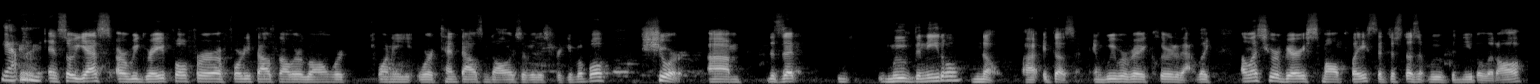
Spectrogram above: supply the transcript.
yeah and so yes are we grateful for a $40000 loan where 20 where $10000 of it is forgivable sure um, does that move the needle? No, uh, it doesn't. And we were very clear to that. Like, unless you're a very small place, that just doesn't move the needle at all.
